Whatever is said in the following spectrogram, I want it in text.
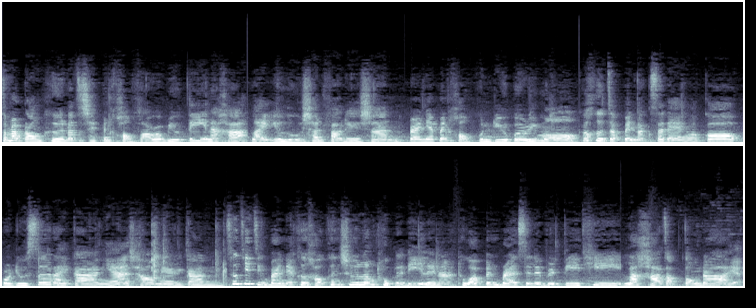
สำหรับรองพื้นเราจะใช้เป็นของ Flower Beauty นะคะ Light Illusion Foundation แบรนด์นี้เป็นของคุณ Drew Barrymore ก็คือจะเป็นนักแสดงแล้วก็โปรดิวเซอร์รายการเนี้ยชาวอเมริกัน ซึ่งจริงๆแบรนด์นี้คือเขาขึ้นชื่อเรื่องถูกและดีเลยนะ ถือว่าเป็นแบรนด์เซเลบริตี้ที่ราคาจับต้องได้อะ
